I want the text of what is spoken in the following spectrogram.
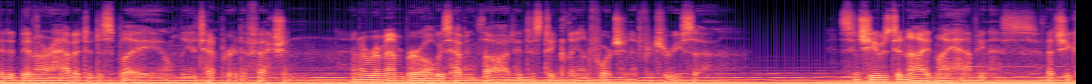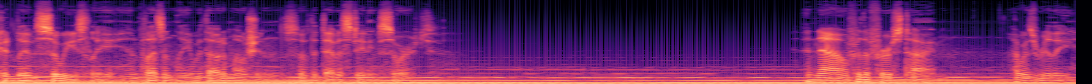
it had been our habit to display only a temperate affection, and I remember always having thought it distinctly unfortunate for Teresa, since she was denied my happiness, that she could live so easily and pleasantly without emotions of the devastating sort. And now, for the first time, I was really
